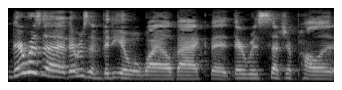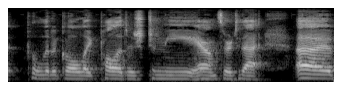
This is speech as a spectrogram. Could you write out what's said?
There was a there was a video a while back that there was such a poli- political like politician-y answer to that. Uh,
